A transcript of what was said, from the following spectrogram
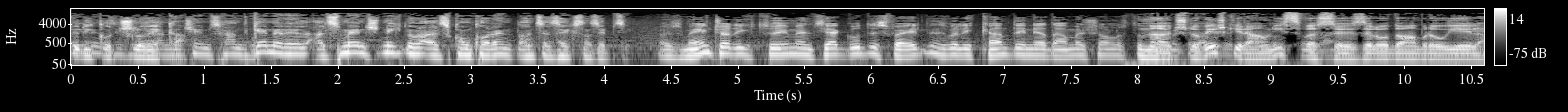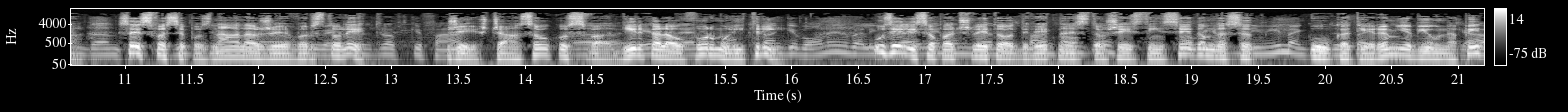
tudi kot človeka. James Hunt generell als Mensch, nicht nur als Konkurrent 1976. Als Mensch hatte ich zu ihm ein sehr gutes Verhältnis, weil ich kannte ihn ja damals schon aus der Na človeški ravni sva se zelo dobro ujela, saj sva se poznala že vrsto let. Že iz časov, ko sva dirkala v Formuli 3. Vzeli so pač leto 19. 1976, v katerem je bil napet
